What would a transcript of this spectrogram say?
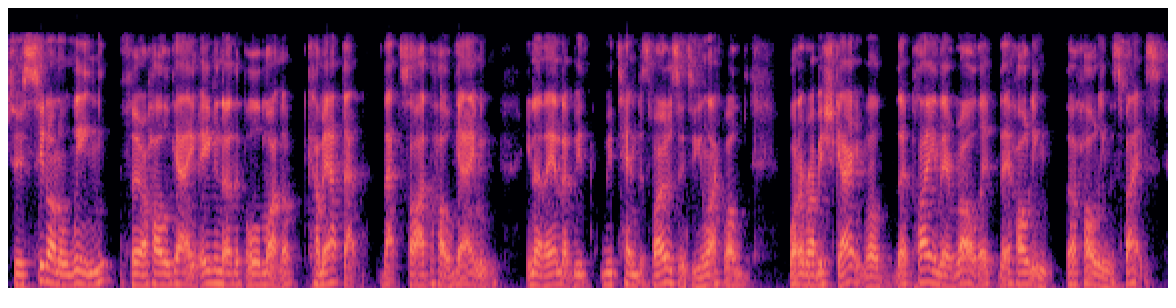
to sit on a wing for a whole game, even though the ball might not come out that that side the whole game. And, you know, they end up with, with ten disposals. And you're like, well, what a rubbish game. Well, they're playing their role. They're, they're holding they're holding the space.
